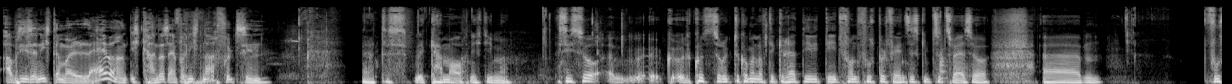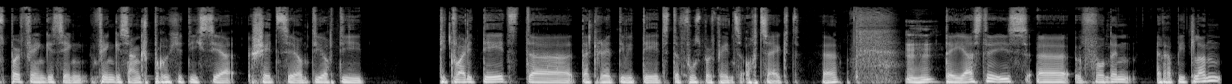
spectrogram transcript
Aber sie ist ja nicht einmal leibernd. Ich kann das einfach nicht nachvollziehen. Ja, das kann man auch nicht immer. Es ist so, äh, kurz zurückzukommen auf die Kreativität von Fußballfans, es gibt so zwei so ähm, Fußball-Fangesangssprüche, die ich sehr schätze und die auch die, die Qualität der, der Kreativität der Fußballfans auch zeigt. Ja. Mhm. Der erste ist äh, von den Rapidlern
